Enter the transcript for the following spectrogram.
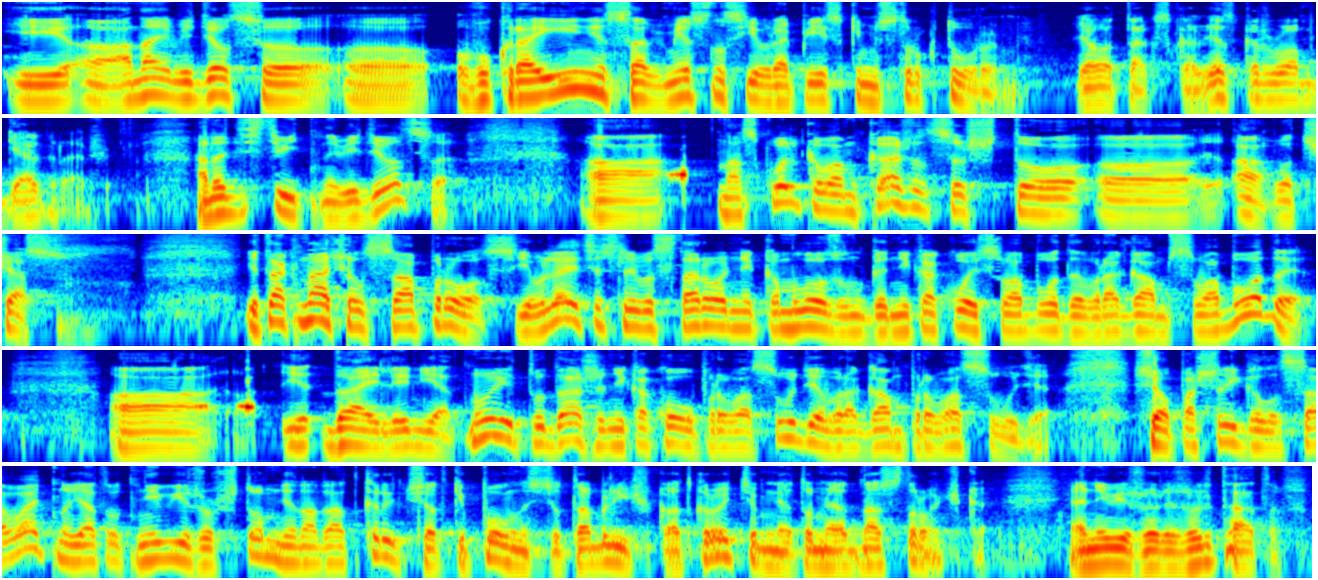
И она ведется в Украине совместно с европейскими структурами. Я вот так скажу. Я скажу вам географию. Она действительно ведется. А насколько вам кажется, что... Э, а, вот сейчас. Итак, начался опрос. Являетесь ли вы сторонником лозунга «никакой свободы врагам свободы»? А, и, да или нет? Ну и туда же никакого правосудия врагам правосудия. Все, пошли голосовать, но я тут не вижу, что мне надо открыть все-таки полностью табличку. Откройте мне, а то у меня одна строчка. Я не вижу результатов.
